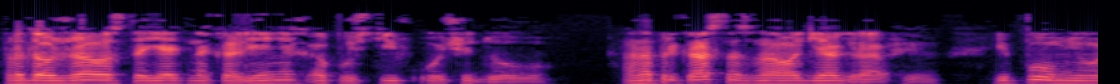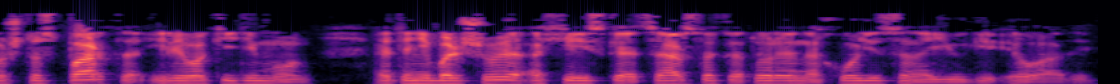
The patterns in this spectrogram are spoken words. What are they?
продолжала стоять на коленях, опустив очи долу. Она прекрасно знала географию и помнила, что Спарта или Лакедемон – это небольшое ахейское царство, которое находится на юге Эллады.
